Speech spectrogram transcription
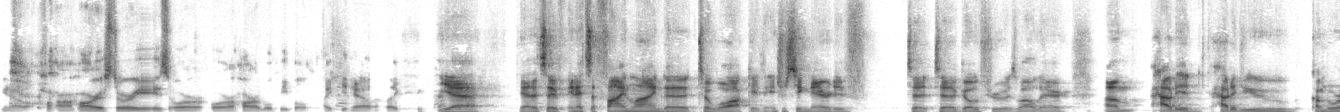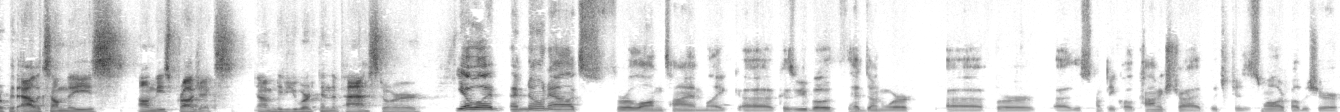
you know horror stories or or horrible people like you know like yeah. Yeah that's a and it's a fine line to to walk it's an interesting narrative to to go through as well there. Um how did how did you come to work with alex on these on these projects? Um did you worked in the past or? Yeah, well, I've, I've known Alex for a long time, like uh because uh, we both had done work uh, for uh, this company called ComixTribe, which is a smaller publisher.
